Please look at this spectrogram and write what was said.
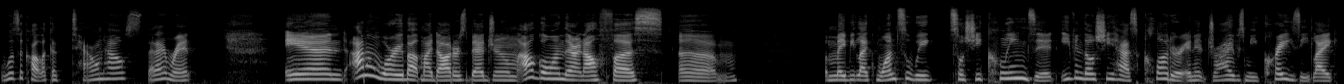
what's it called like a townhouse that I rent. And I don't worry about my daughter's bedroom. I'll go in there and I'll fuss um maybe like once a week so she cleans it even though she has clutter and it drives me crazy. Like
